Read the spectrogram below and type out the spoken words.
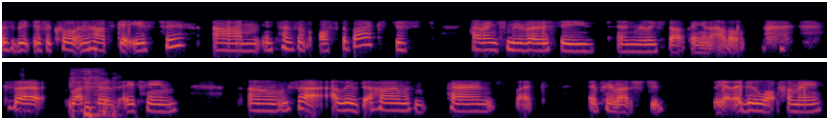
was a bit difficult and hard to get used to. Um, in terms of off the bike, just having to move overseas and really start being an adult because I left I was 18. Um, so I lived at home with my parents. Like they pretty much did, yeah, they did a lot for me.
